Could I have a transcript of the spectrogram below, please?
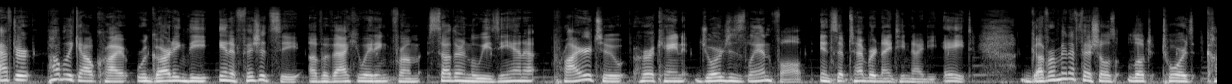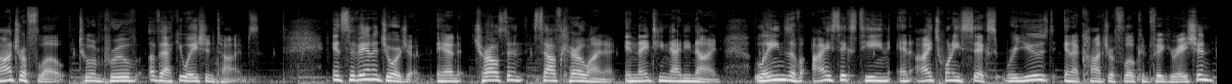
After public outcry regarding the inefficiency of evacuating from southern Louisiana prior to Hurricane George's landfall in September 1998, government officials looked towards contraflow to improve evacuation times. In Savannah, Georgia, and Charleston, South Carolina in 1999, lanes of I 16 and I 26 were used in a contraflow configuration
